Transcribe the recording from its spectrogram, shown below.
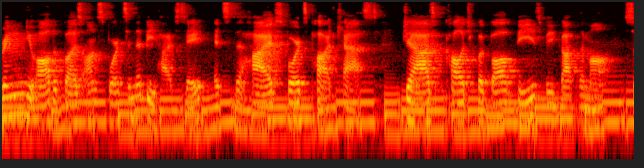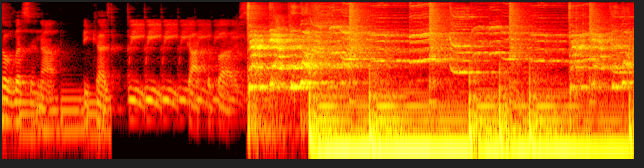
bringing you all the buzz on sports in the Beehive State. It's the Hive Sports Podcast. Jazz, college football, bees, we got them all. So listen up, because we, we, we, we got the buzz. Turn down for what? Turn down for what?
